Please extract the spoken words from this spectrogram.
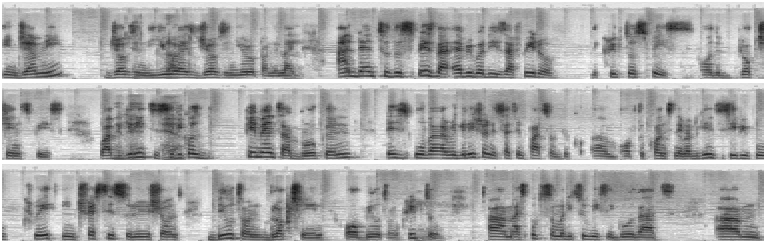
in Germany, jobs in the US, jobs in Europe, and the like, and then to the space that everybody is afraid of, the crypto space or the blockchain space. We're beginning to see yeah. because payments are broken. There's over regulation in certain parts of the um, of the continent. We're beginning to see people create interesting solutions built on blockchain or built on crypto. Um, I spoke to somebody two weeks ago that um,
